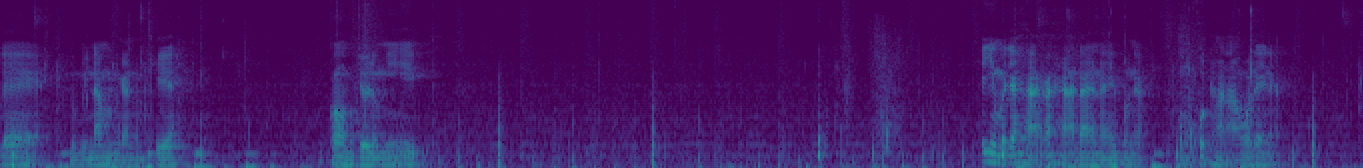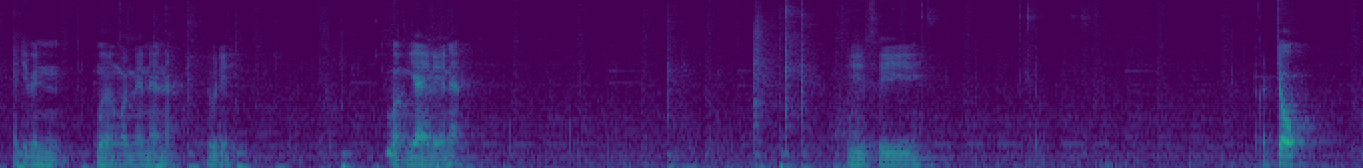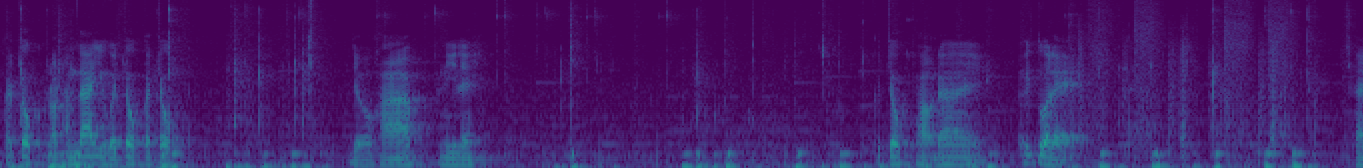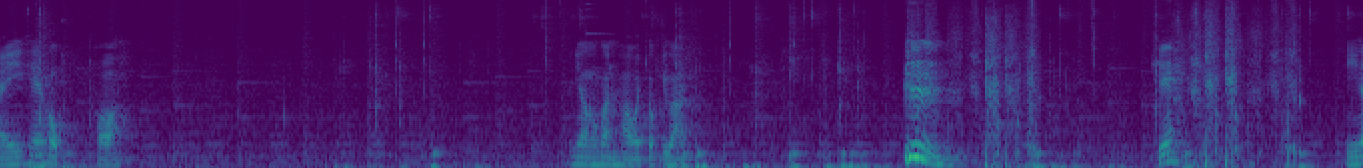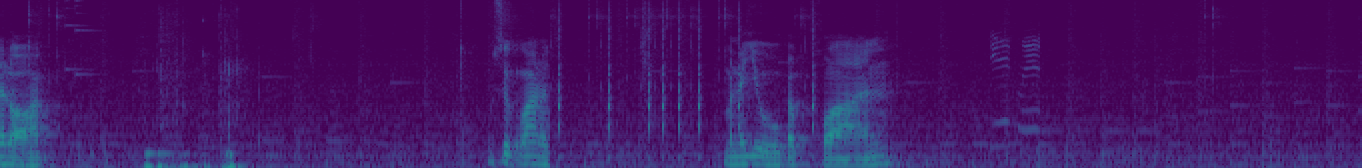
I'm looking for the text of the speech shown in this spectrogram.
แร่ลูมินัมเหมือนกัน โอเค แล้วก็ผมเจอตรงนี้อีก ถ้ายิงมันจะหาก็หาได้นะไอ้พวกเนี้ย ผมขุดหาเอาก็ได้เนี่ยไอ้ที่เป็นเหมืองแบบนั้เนี่ยเนี่ยดูดิ เหมืองใหญ่เลยเนี่ย PC กระจก กระจก เราทำได้อยู่กระจก กระจก เดี๋ยวครับ อันนี้เลย กระจกเผาได้ เอ้ย ตัวแหละ ใช้แค่หกพอเดี๋ยวมาก่อนเผากระจกดีกว่าโอเค นี่ก็รอครับ รู้สึกว่าเรามันจะอยู่กับขวาน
